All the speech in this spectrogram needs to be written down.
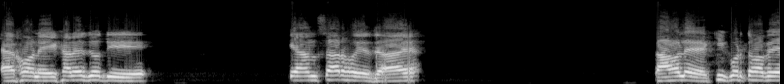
এখন এখানে যদি ক্যান্সার হয়ে যায় তাহলে কি করতে হবে?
